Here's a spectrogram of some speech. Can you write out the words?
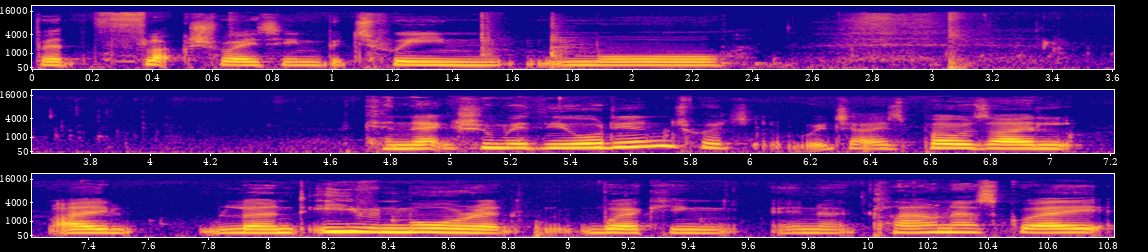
but fluctuating between more connection with the audience, which which I suppose I I learned even more at working in a clownesque way,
